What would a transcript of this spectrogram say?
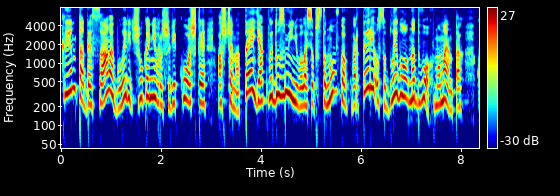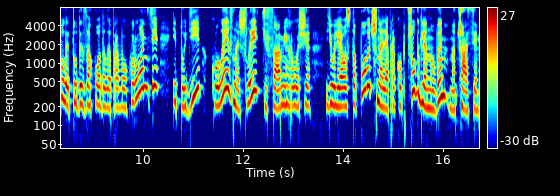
ким та де саме були відшукані грошові кошти, а ще на те, як видозмінювалась обстановка в квартирі, особливо на двох моментах, коли туди заходили правоохоронці, і тоді, коли знайшли ті самі гроші. Юлія Остапович, Наля Прокопчук для новин на часі.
